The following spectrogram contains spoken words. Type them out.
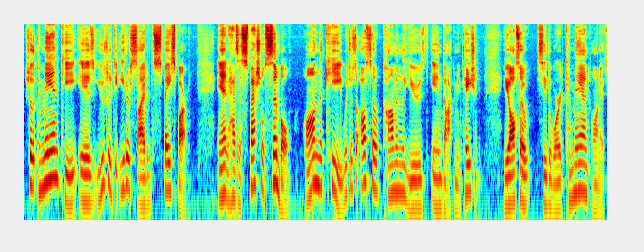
So the Command key is usually to either side of the spacebar, and it has a special symbol on the key, which is also commonly used in documentation. You also see the word command on it.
